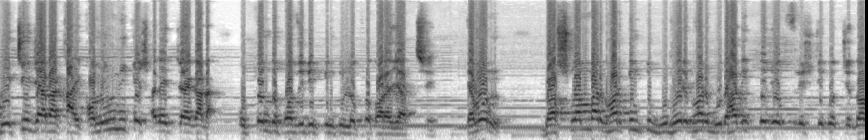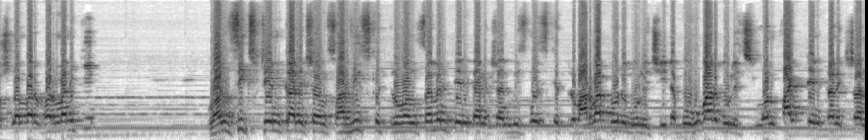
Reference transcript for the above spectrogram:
বেচে যারা খায় কমিউনিকেশনের জায়গাটা অত্যন্ত পজিটিভ কিন্তু লক্ষ্য করা যাচ্ছে। যেমন, দশ নম্বর ঘর কিন্তু বুধের ঘর বুধাদিত্য যোগ সৃষ্টি করছে। দশ নম্বর ঘর মানে কি? One six ten connection service ক্ষেত্র one seven ten connection business ক্ষেত্র, বারবার ধরে বলেছি, এটা বহুবার বলেছি ওয়ান ফাইভ টেন কানেকশন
